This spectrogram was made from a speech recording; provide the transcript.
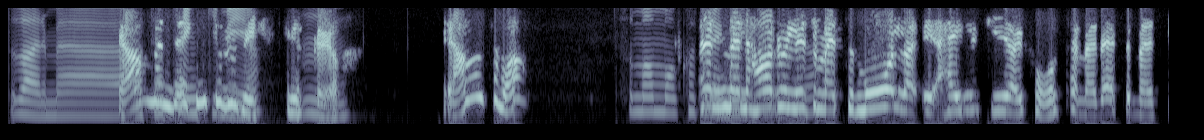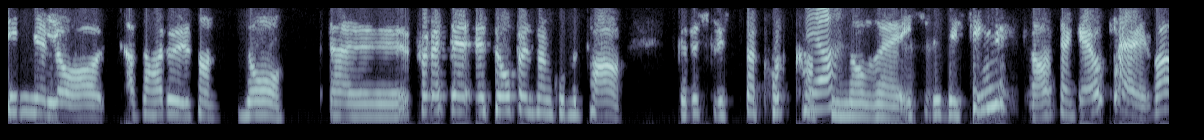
Det der med Ja, at men det syns jeg du mye. virkelig skal gjøre. Mm. Ja, så bra. Så man må, kan Men, men har du liksom et mål hele tida i forhold til med dette med singel og altså Har du sånn nå uh, For dette, jeg så på en sånn kommentar. Skal du slutte med podkasten Ja. når uh, ikke du blir singel? Da tenker jeg OK. Hva,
